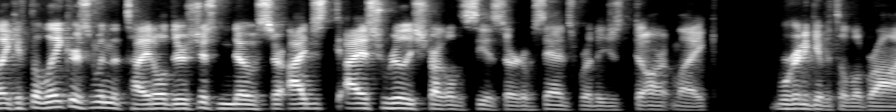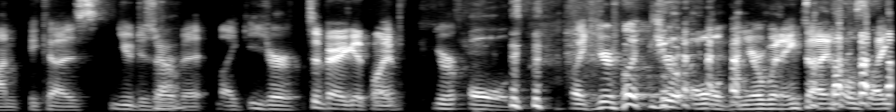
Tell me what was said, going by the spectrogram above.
Like if the Lakers win the title, there's just no sir. I just I just really struggle to see a circumstance where they just aren't like we're gonna give it to LeBron because you deserve it. Like you're it's a very good point like, you're old. like you're like you're old and you're winning titles. Like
